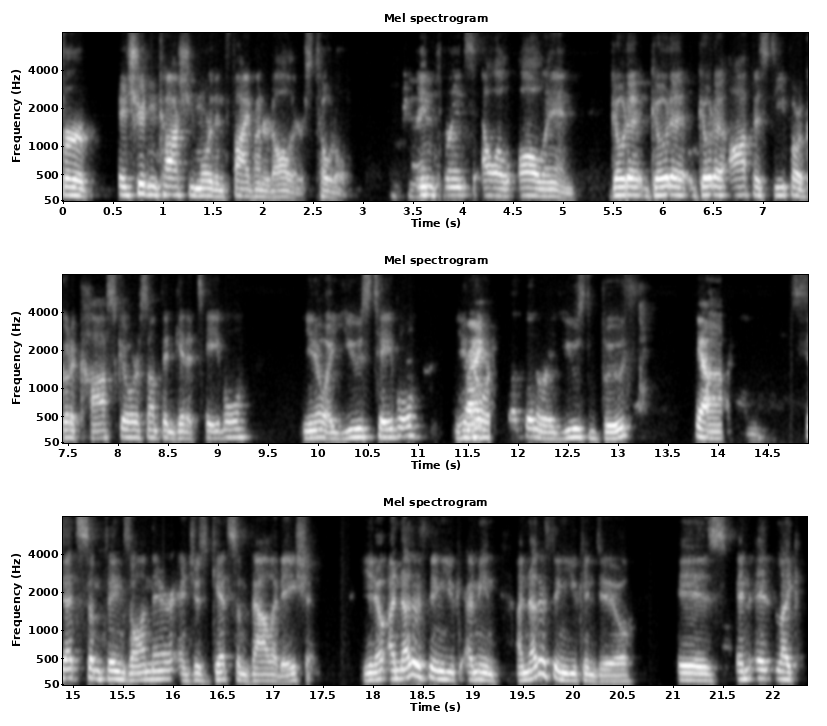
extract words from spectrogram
for it shouldn't cost you more than five hundred dollars total. Okay. Imprints all all in. Go to go to go to Office Depot or go to Costco or something. Get a table, you know, a used table, you know, Right. or something, or a used booth. Yeah. Um, set some things on there and just get some validation. You know, another thing you, I mean, another thing you can do is, and it like,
